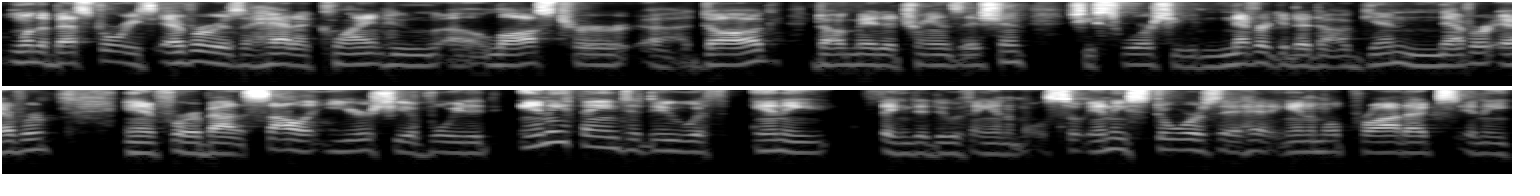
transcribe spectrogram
One of the best stories ever is I had a client who uh, lost her uh, dog. Dog made a transition. She swore she would never get a dog again, never, ever. And for about a solid year, she avoided anything to do with any thing to do with animals. So any stores that had animal products, any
